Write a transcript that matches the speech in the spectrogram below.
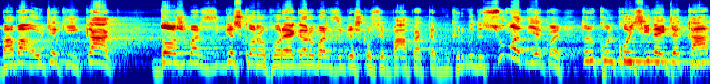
বাবা, ওইটা কি কাক? দশ বার জিজ্ঞেস করার পর এগারো বার জিজ্ঞেস করছে, বাপ, একটা মুখের মধ্যে সুমা দিয়ে কয়, তোর কই, কইছি না এটা কাক?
